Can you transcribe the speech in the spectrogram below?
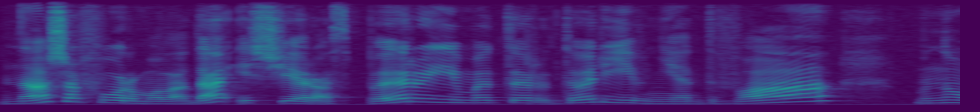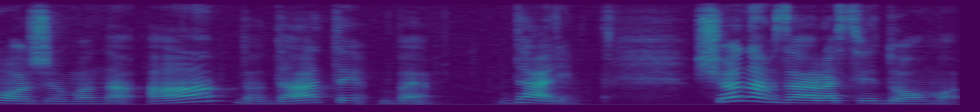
наша формула, да, і ще раз, периметр дорівнює 2 множимо на А додати Б. Далі. Що нам зараз відомо?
